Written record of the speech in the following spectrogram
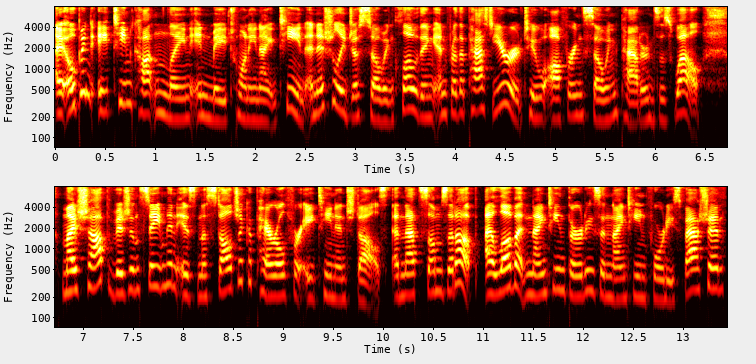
I opened 18 Cotton Lane in May 2019, initially just sewing clothing, and for the past year or two offering sewing patterns as well. My shop vision statement is nostalgic apparel for 18 inch dolls, and that sums it up. I love 1930s and 1940s fashion,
